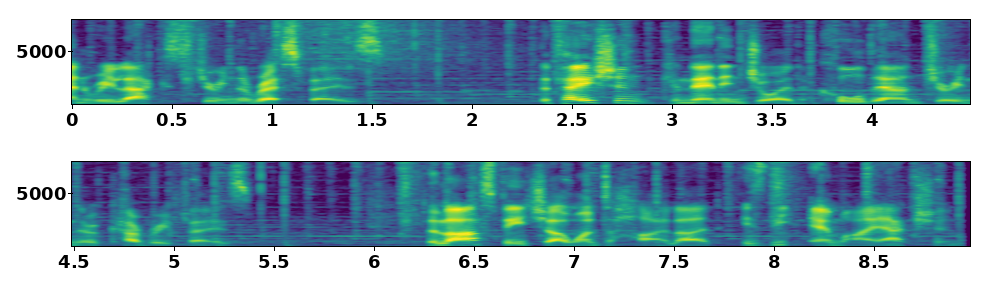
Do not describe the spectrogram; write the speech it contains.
and relax during the rest phase. The patient can then enjoy the cool down during the recovery phase. The last feature I want to highlight is the MyAction.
